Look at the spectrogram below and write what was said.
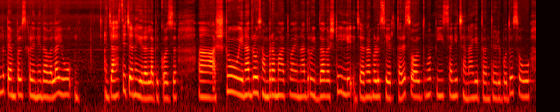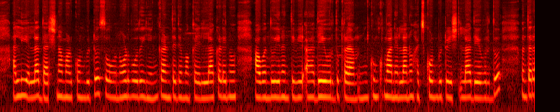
ಒಂದು ಟೆಂಪಲ್ಸ್ಗಳೇನಿದಾವಲ್ಲ, ಇವು ಜಾಸ್ತಿ ಜನ ಇರಲ್ಲ ಬಿಕಾಸ್ ಅಷ್ಟು ಏನಾದರೂ ಸಂಭ್ರಮ ಅಥವಾ ಏನಾದರೂ ಇದ್ದಾಗಷ್ಟೇ ಇಲ್ಲಿ ಜನಗಳು ಸೇರ್ತಾರೆ. ಸೊ ಅದು ತುಂಬ ಪೀಸಾಗಿ ಚೆನ್ನಾಗಿತ್ತು ಅಂತ ಹೇಳ್ಬೋದು. ಸೊ ಅಲ್ಲಿ ಎಲ್ಲ ದರ್ಶನ ಮಾಡ್ಕೊಂಡ್ಬಿಟ್ಟು ಸೊ ನೋಡ್ಬೋದು ಹೆಂಗೆ ಕಾಣ್ತಿದೆ ಮಕ್ಕ, ಎಲ್ಲ ಕಡೆನೂ ಆ ಒಂದು ಏನಂತೀವಿ, ಆ ದೇವ್ರದ್ದು ಪ್ರ ಕುಂಕುಮನೆಲ್ಲನೂ ಹಚ್ಕೊಂಡ್ಬಿಟ್ಟು ಎಲ್ಲ ದೇವ್ರದ್ದು ಒಂಥರ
